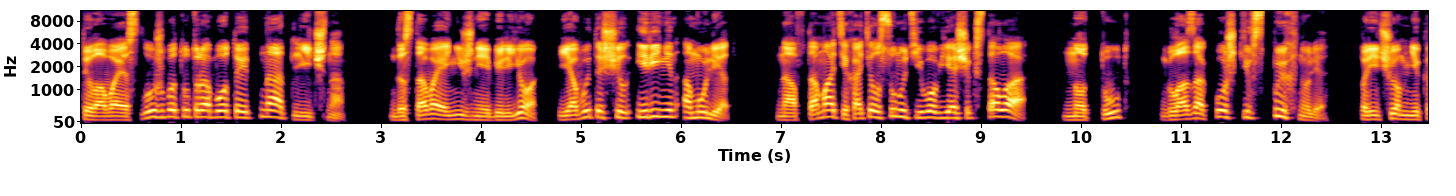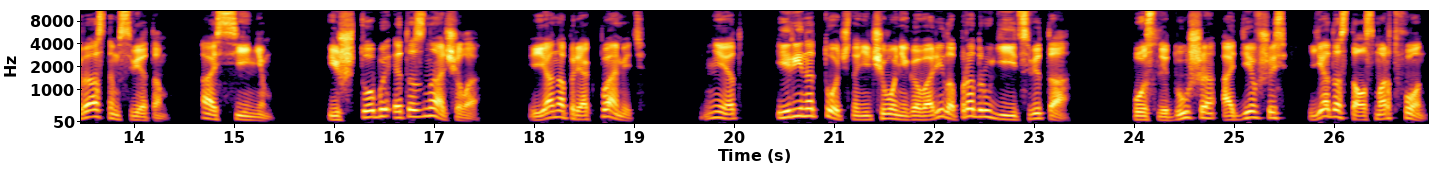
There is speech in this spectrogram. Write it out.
тыловая служба тут работает на отлично. Доставая нижнее белье, я вытащил Иринин амулет. На автомате хотел сунуть его в ящик стола, но тут глаза кошки вспыхнули, причем не красным светом, а синим. И что бы это значило? Я напряг память. Нет, Ирина точно ничего не говорила про другие цвета. После душа, одевшись, я достал смартфон.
